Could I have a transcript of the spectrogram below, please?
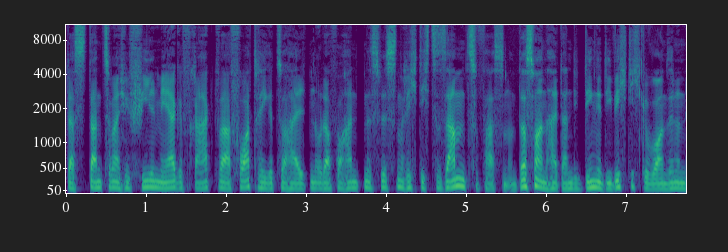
dass dann zum Beispiel viel mehr gefragt war, Vorträge zu halten oder vorhandenes Wissen richtig zusammenzufassen. Und das waren halt dann die Dinge, die wichtig geworden sind. Und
